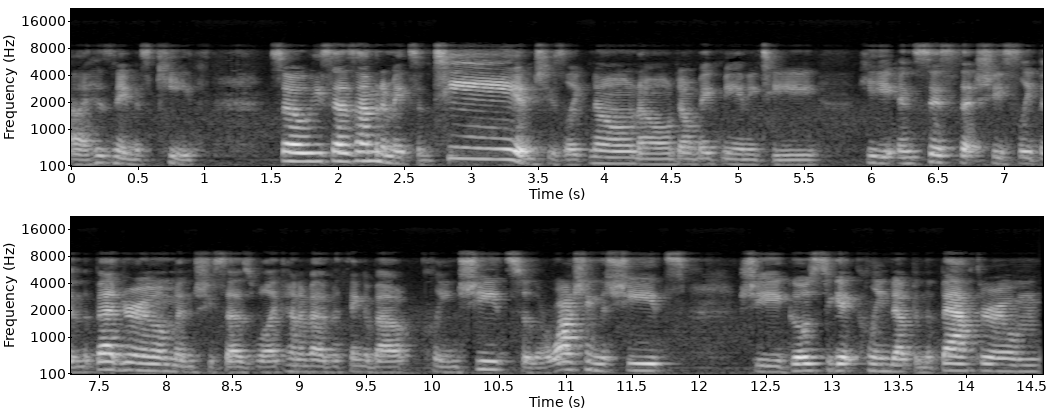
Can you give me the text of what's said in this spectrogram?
Uh, his name is Keith. So he says, I'm to make some tea. And she's like, No, no, don't make me any tea. He insists that she sleep in the bedroom. And she says, Well, I kind of have a thing about clean sheets. So they're washing the sheets. She goes to get cleaned up in the bathroom.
